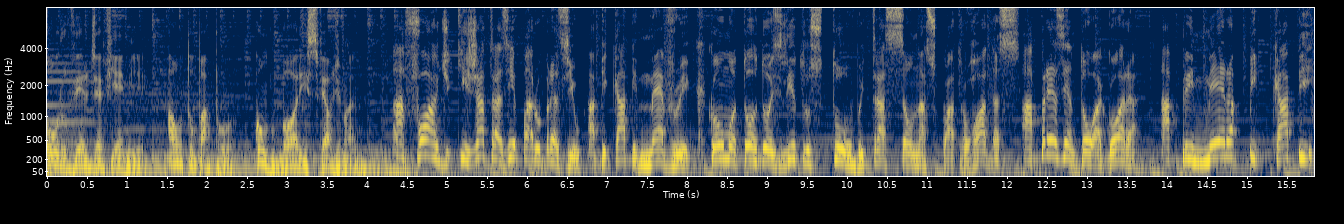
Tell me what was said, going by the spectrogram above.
Ouro Verde FM. Alto Papo com Boris Feldman. A Ford, que já trazia para o Brasil a picape Maverick com motor 2 litros turbo e tração nas quatro rodas, apresentou agora a primeira picape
